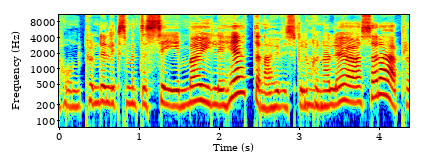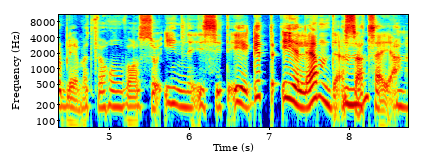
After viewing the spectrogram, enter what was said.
hon kunde liksom inte se möjligheterna hur vi skulle mm. kunna lösa det här problemet för hon var så inne i sitt eget elände så att säga.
